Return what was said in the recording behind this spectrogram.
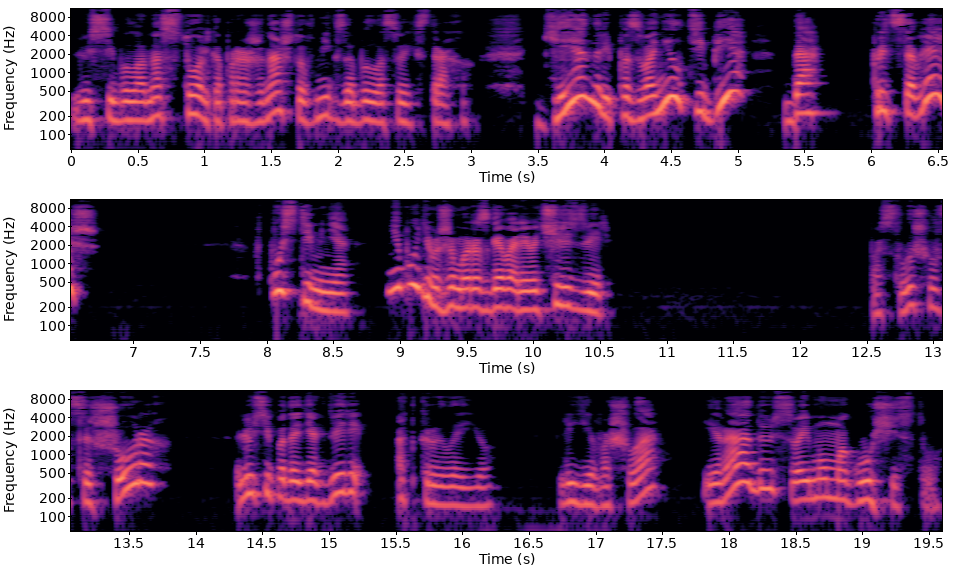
Люси была настолько поражена, что вмиг забыла о своих страхах. «Генри позвонил тебе? Да. Представляешь?» «Впусти меня. Не будем же мы разговаривать через дверь». Послышался шорох. Люси, подойдя к двери, открыла ее. Лидия вошла и, радуясь своему могуществу,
